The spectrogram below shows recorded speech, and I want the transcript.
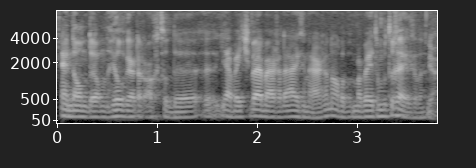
en dan, dan heel ver erachter de... Ja, weet je, wij waren de eigenaar en hadden we het maar beter moeten regelen. Ja.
